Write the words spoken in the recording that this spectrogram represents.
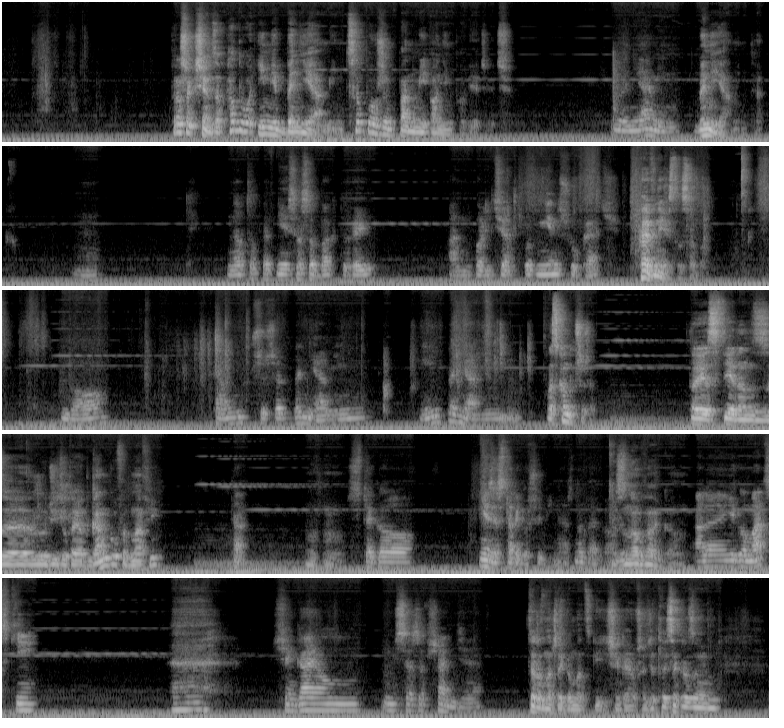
Proszę księdza, padło imię Beniamin. Co może pan mi o nim powiedzieć? Beniamin. Beniamin, tak. No. No to pewnie jest osoba, której pan policjant powinien szukać, Pewnie jest osoba. bo tam przyszedł Beniamin i Beniamin. A skąd przyszedł? To jest jeden z e, ludzi tutaj od gangów, od mafii? Tak, Mhm. z tego, nie ze starego Szybina, z nowego. Z nowego. ale jego macki e, sięgają, myślę, że wszędzie. Co to znaczy jego macki sięgają wszędzie? To jest, jak rozumiem,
